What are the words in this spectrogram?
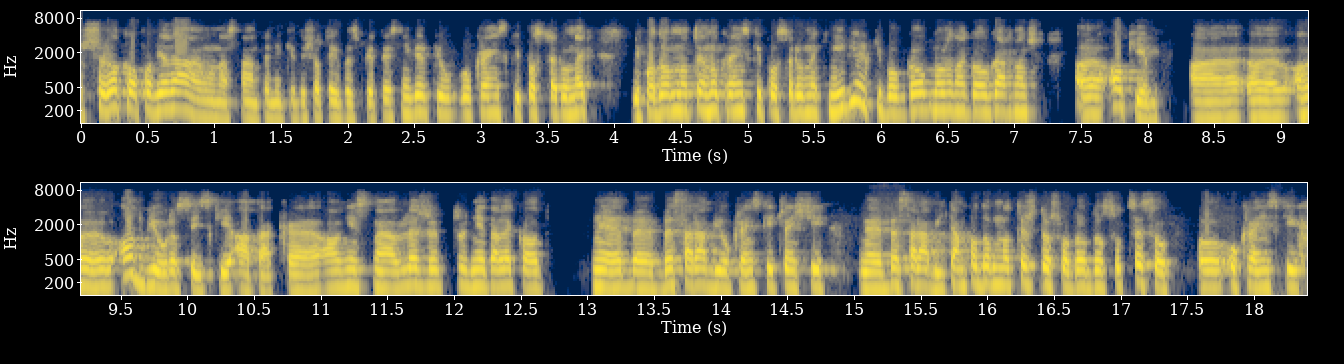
szeroko opowiadałem u nas na antenie kiedyś o tej wyspie. To jest niewielki ukraiński posterunek i podobno ten ukraiński posterunek niewielki, bo go, można go ogarnąć e, okiem. Odbił rosyjski atak. E, on jest na, leży niedaleko od Besarabii, ukraińskiej części Besarabii. Tam podobno też doszło do, do sukcesu ukraińskich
